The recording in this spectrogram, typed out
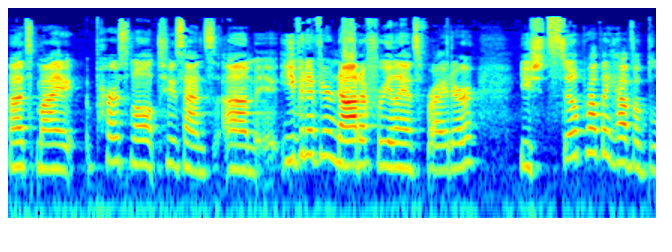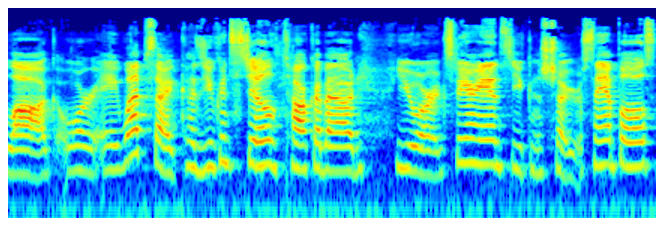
that's my personal two cents. Um, even if you're not a freelance writer, you should still probably have a blog or a website because you can still talk about your experience. You can show your samples.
